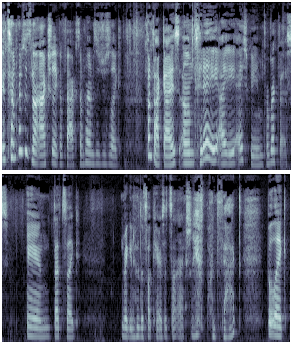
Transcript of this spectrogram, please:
And sometimes it's not actually like a fact. Sometimes it's just like, fun fact, guys. Um, today I ate ice cream for breakfast. And that's like, Reagan, who the fuck cares? It's not actually a fun fact. But like,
